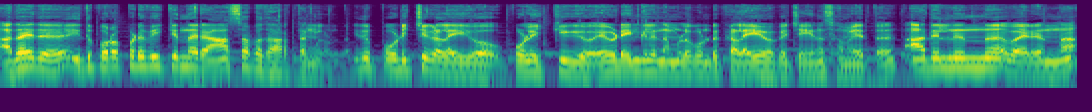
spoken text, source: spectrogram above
അതായത് ഇത് പുറപ്പെടുവിക്കുന്ന രാസപദാർത്ഥങ്ങളുണ്ട്. ഇത് പൊടിച്ചു കളയുകയോ പൊളിക്കുകയോ എവിടെയെങ്കിലും നമ്മൾ കൊണ്ട് കളയുകയോ ഒക്കെ ചെയ്യുന്ന സമയത്ത് അതിൽ നിന്ന് വരുന്ന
